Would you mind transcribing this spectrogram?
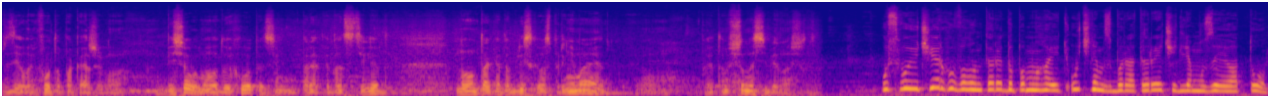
сделаем фото, покажем его. Веселый молодой хлопец, ему порядка 20 лет, но он так это близко воспринимает, поэтому все на себе носит. У свою чергу волонтери допомагають учням збирати речі для музею АТО.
